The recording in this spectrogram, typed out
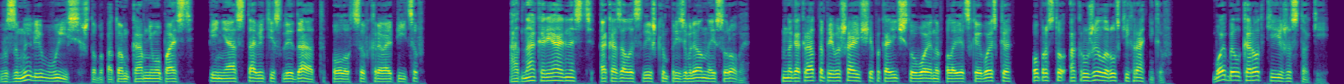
взмыли ввысь, чтобы потом камнем упасть и не оставить и следа от половцев-кровопийцев. Однако реальность оказалась слишком приземленной и суровой. Многократно превышающее по количеству воинов половецкое войско попросту окружило русских ратников. Бой был короткий и жестокий.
